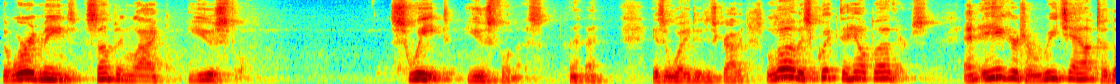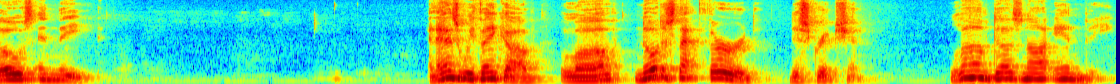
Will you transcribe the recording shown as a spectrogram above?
The word means something like useful. Sweet usefulness is a way to describe it. Love is quick to help others and eager to reach out to those in need. And as we think of love, notice that third description love does not envy.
